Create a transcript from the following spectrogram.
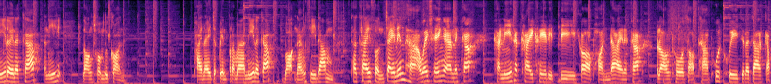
นี้เลยนะครับ อันนี้ลองชมดูก่อน ภายในจะเป็นประมาณนี้นะครับ เบาะหนังสีดำ ถ้าใครสนใจเน้นหาเอาไว้ใช้งานนะครับคันนี้ถ้าใครเครดิตดีก็ผ่อนได้นะครับ ลองโทรสอบถามพูดคุยเจรจากับ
